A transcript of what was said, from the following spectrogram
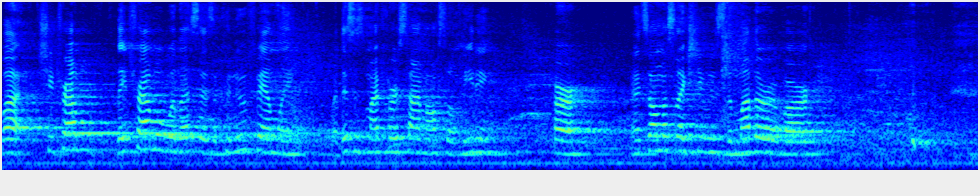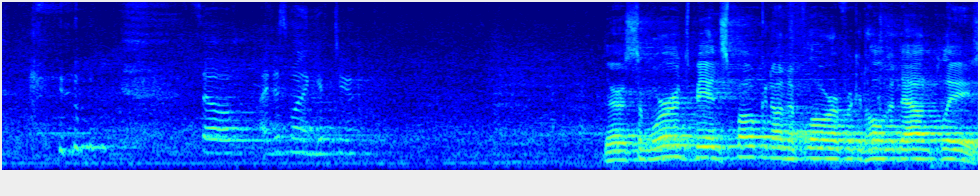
But she traveled, they traveled with us as a canoe family, but this is my first time also meeting her. And it's almost like she was the mother of our. so I just want to gift you. There are some words being spoken on the floor. If we could hold it down, please.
